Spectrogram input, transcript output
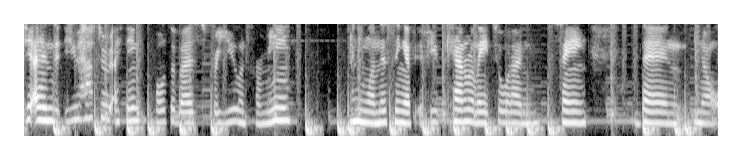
Yeah, and you have to, I think, both of us, for you and for me, anyone listening, if, if you can relate to what I'm saying, then, you know,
